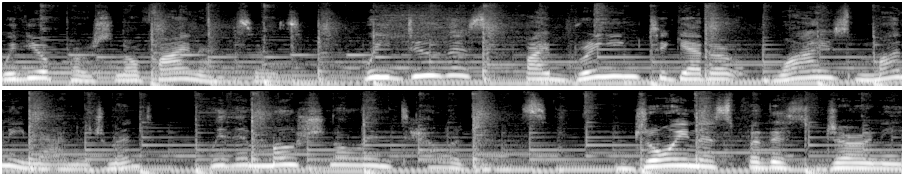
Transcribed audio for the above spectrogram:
with your personal finances. We do this by bringing together wise money management with emotional intelligence. Join us for this journey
